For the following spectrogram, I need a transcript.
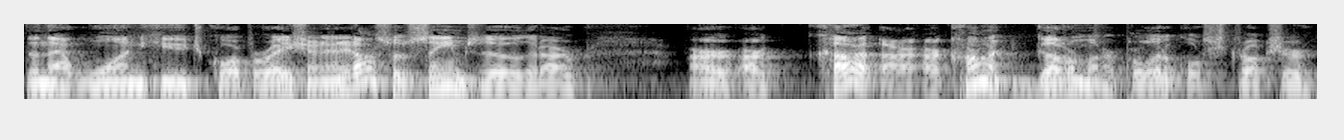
than that one huge corporation. And it also seems though that our our our our, our current government or political structure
